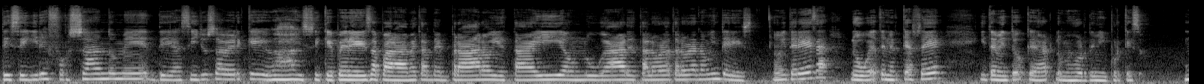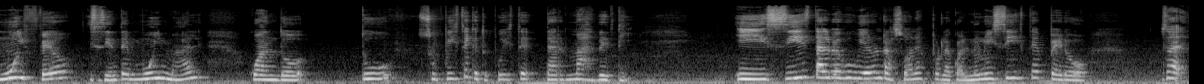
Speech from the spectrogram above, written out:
de seguir esforzándome, de así yo saber que, ay, sí, qué pereza pararme tan temprano y estar ahí a un lugar de tal hora tal hora, no me interesa, no me interesa, lo voy a tener que hacer y también tengo que dar lo mejor de mí, porque es muy feo y se siente muy mal cuando tú supiste que tú pudiste dar más de ti. Y sí, tal vez hubieron razones por las cuales no lo hiciste, pero, o sea,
